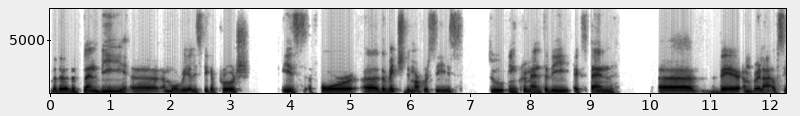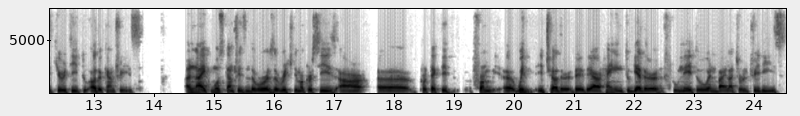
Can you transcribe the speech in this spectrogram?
but the, the plan B, uh, a more realistic approach, is for uh, the rich democracies to incrementally expand uh, their umbrella of security to other countries. Unlike most countries in the world, the rich democracies are uh, protected from uh, with each other. They, they are hanging together through NATO and bilateral treaties.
